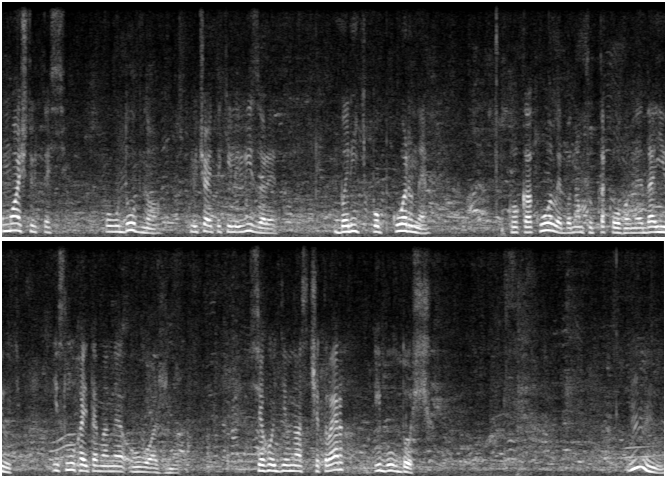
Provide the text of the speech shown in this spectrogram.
умащуйтесь поудобно, включайте телевізори, беріть попкорни, кока-коли, бо нам тут такого не дають. І слухайте мене уважно. Сьогодні в нас четверг і був дощ. м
